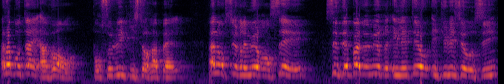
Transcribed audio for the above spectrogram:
Rabotai, avant, pour celui qui se rappelle, alors sur les murs, on sait, c'était pas le mur, il était utilisé aussi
